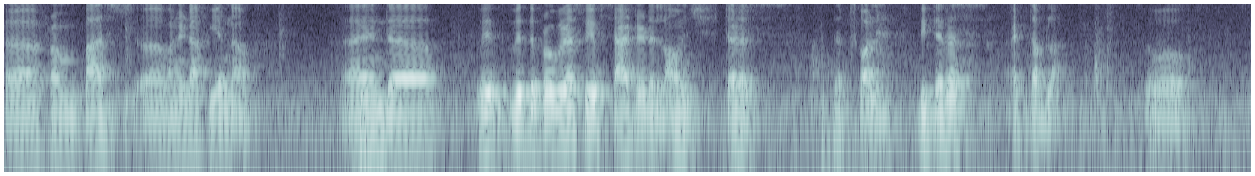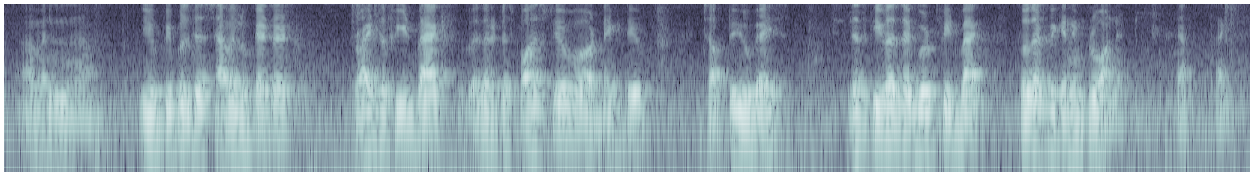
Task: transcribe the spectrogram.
from past one and a half year now. And with, with the progress, we have started a lounge terrace that's called the terrace at Tabla. So, I mean, uh, you people just have a look at it, write the feedbacks, whether it is positive or negative. It's up to you guys. Just give us a good feedback so that we can improve on it. Yeah, thanks.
